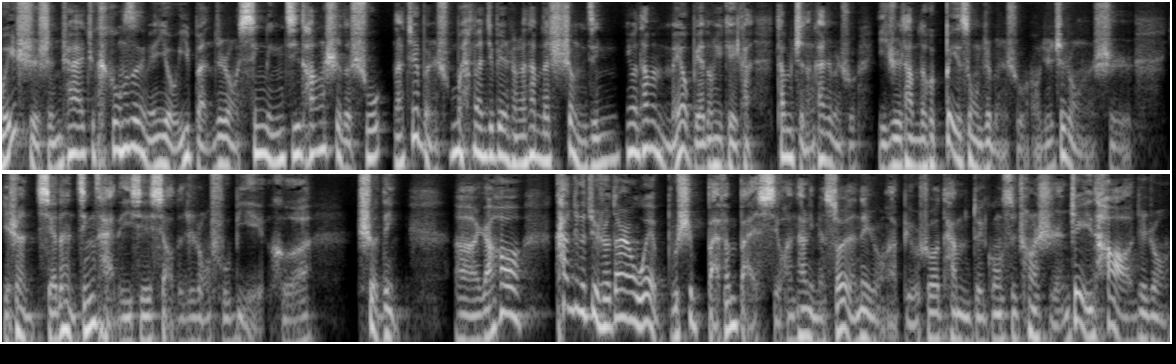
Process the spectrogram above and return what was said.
鬼使神差，这个公司里面有一本这种心灵鸡汤式的书，那这本书慢慢就变成了他们的圣经，因为他们没有别的东西可以看，他们只能看这本书，以至于他们都会背诵这本书。我觉得这种是也是很写的很精彩的一些小的这种伏笔和设定。啊，然后看这个剧的时候，当然我也不是百分百喜欢它里面所有的内容啊。比如说他们对公司创始人这一套这种，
